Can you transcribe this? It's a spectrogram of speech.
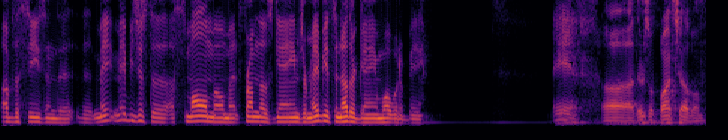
of the season that, that may, maybe just a, a, small moment from those games, or maybe it's another game, what would it be? Man, uh, there's a bunch of them.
